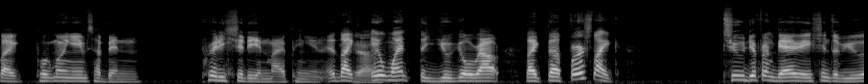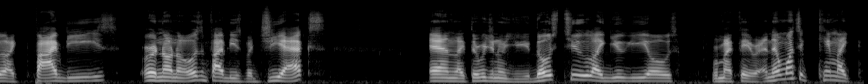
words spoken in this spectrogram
like Pokemon games have been pretty shitty in my opinion. It like Yeah. it went the Yu-Gi-Oh route. Like the first like two different variations of Yu like five Ds or no no it wasn't five Ds but GX and like the original Yu-Gi. Those two like Yu-Gi-Ohs were my favorite. And then once it came like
